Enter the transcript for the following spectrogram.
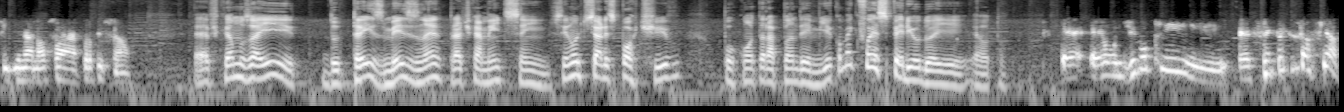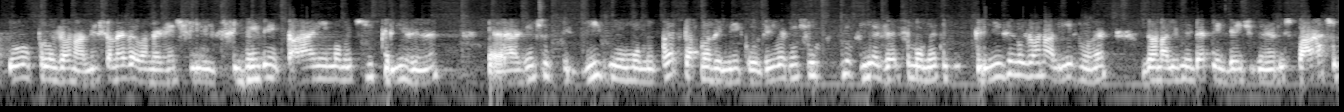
seguir na nossa profissão. É, ficamos aí do três meses, né, praticamente sem, sem noticiário esportivo por conta da pandemia. Como é que foi esse período aí, Elton? É, eu digo que é sempre desafiador para um jornalista, né, Velano, a gente se reinventar em momentos de crise, né? É, a gente vive um momento, antes da pandemia, inclusive, a gente vivia já esse momento de crise no jornalismo, né? O jornalismo independente ganhando espaço,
